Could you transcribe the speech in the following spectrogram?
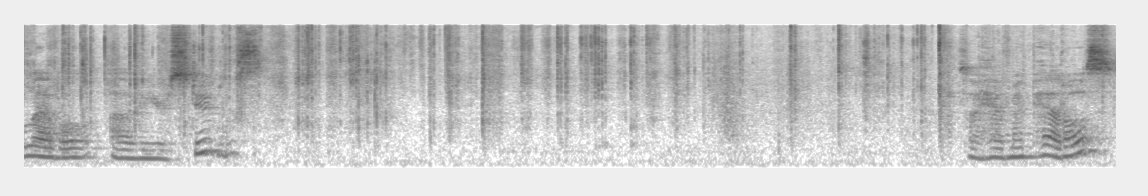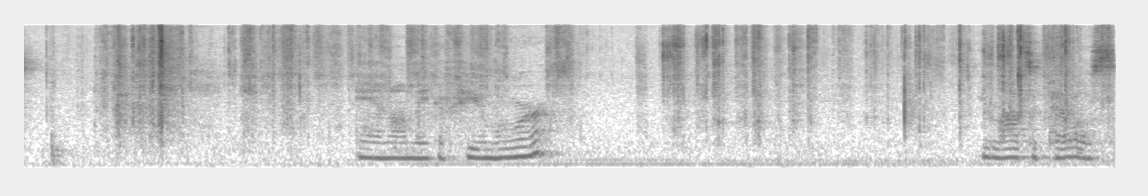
level of your students. So I have my petals. And I'll make a few more. Lots of petals.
